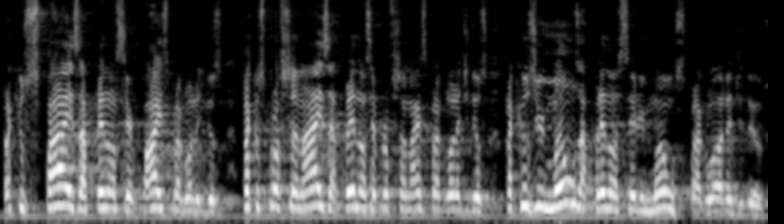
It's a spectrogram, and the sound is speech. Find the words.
Para que os pais aprendam a ser pais para a glória de Deus. Para que os profissionais aprendam a ser profissionais para a glória de Deus. Para que os irmãos aprendam a ser irmãos para a glória de Deus.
